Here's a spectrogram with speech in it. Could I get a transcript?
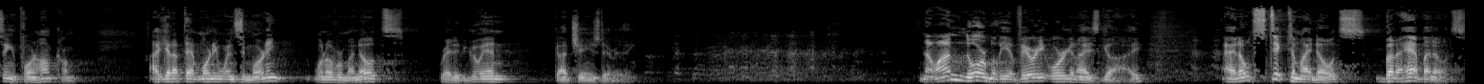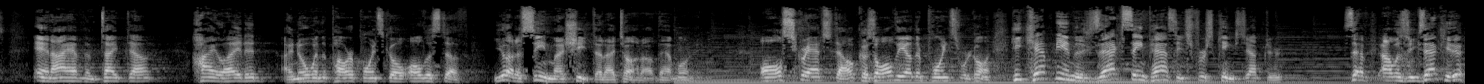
Singapore and Hong Kong. I get up that morning, Wednesday morning, went over my notes, ready to go in. God changed everything. now, I'm normally a very organized guy. I don't stick to my notes, but I have my notes. And I have them typed out, highlighted. I know when the PowerPoints go, all this stuff. You ought to have seen my sheet that I taught out that morning. All scratched out because all the other points were gone. He kept me in the exact same passage, First Kings chapter. I was exactly there,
